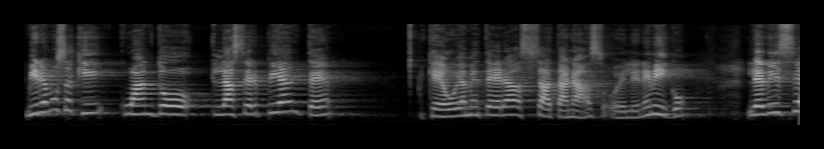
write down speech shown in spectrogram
Miremos aquí cuando la serpiente, que obviamente era Satanás o el enemigo, le dice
